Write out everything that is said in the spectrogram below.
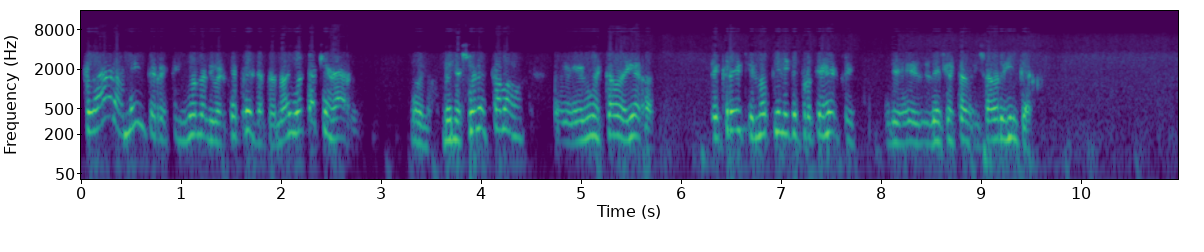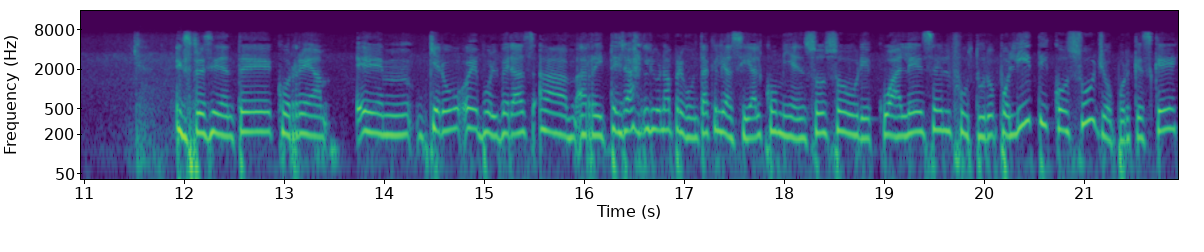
claramente restringió la libertad de prensa, pero no hay vuelta que darle. Bueno, Venezuela estaba en un estado de guerra. ¿Usted cree que no tiene que protegerse de desestabilizadores internos? Expresidente Correa, eh, quiero eh, volver a, reiterarle una pregunta que le hacía al comienzo sobre cuál es el futuro político suyo, porque es que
